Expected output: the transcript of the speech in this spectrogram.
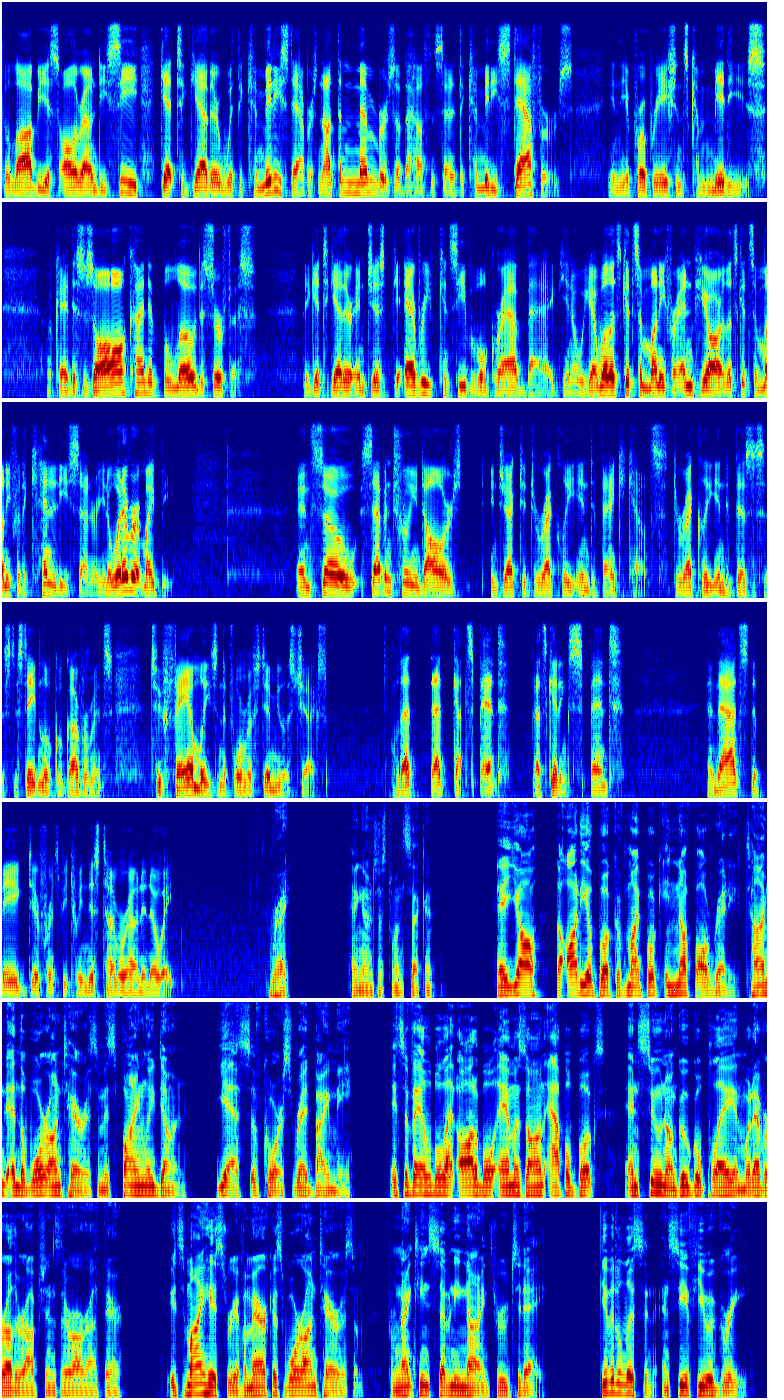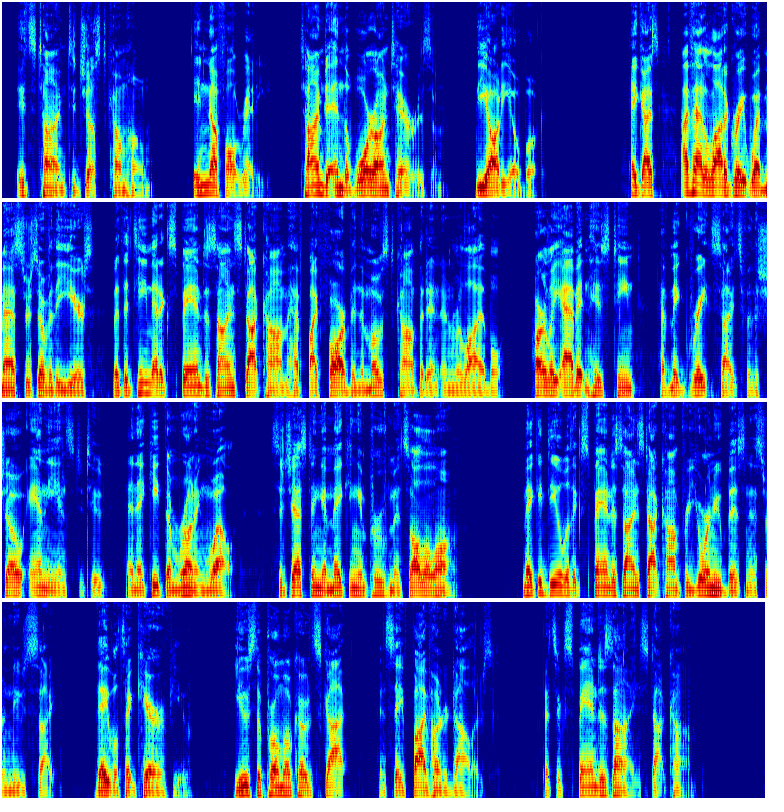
the lobbyists all around DC get together with the committee staffers, not the members of the House and Senate, the committee staffers in the appropriations committees. Okay, this is all kind of below the surface. They get together and just get every conceivable grab bag. You know, we got, well, let's get some money for NPR. Let's get some money for the Kennedy Center, you know, whatever it might be. And so $7 trillion injected directly into bank accounts, directly into businesses, to state and local governments, to families in the form of stimulus checks. Well, that, that got spent. That's getting spent. And that's the big difference between this time around and 08. Right. Hang on just one second. Hey, y'all, the audiobook of my book, Enough Already Time to End the War on Terrorism, is finally done. Yes, of course, read by me. It's available at Audible, Amazon, Apple Books, and soon on Google Play and whatever other options there are out there. It's my history of America's war on terrorism from 1979 through today. Give it a listen and see if you agree. It's time to just come home. Enough already. Time to end the war on terrorism. The audiobook. Hey guys, I've had a lot of great webmasters over the years but the team at expanddesigns.com have by far been the most competent and reliable. Harley Abbott and his team have made great sites for the show and the Institute, and they keep them running well, suggesting and making improvements all along. Make a deal with expanddesigns.com for your new business or news site. They will take care of you. Use the promo code SCOTT and save $500. That's expanddesigns.com.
